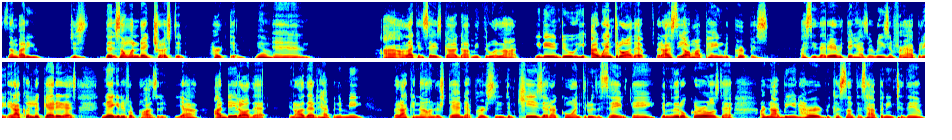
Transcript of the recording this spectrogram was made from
somebody just that someone they trusted hurt them. Yeah. And I, all I can say is God got me through a lot. He didn't do. He, I went through all that, but I see all my pain with purpose. I see that everything has a reason for happening, and I could look at it as negative or positive. Yeah, I did all that, and all that happened to me. But I can now understand that person, them kids that are going through the same thing, them little girls that are not being heard because something's happening to them.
